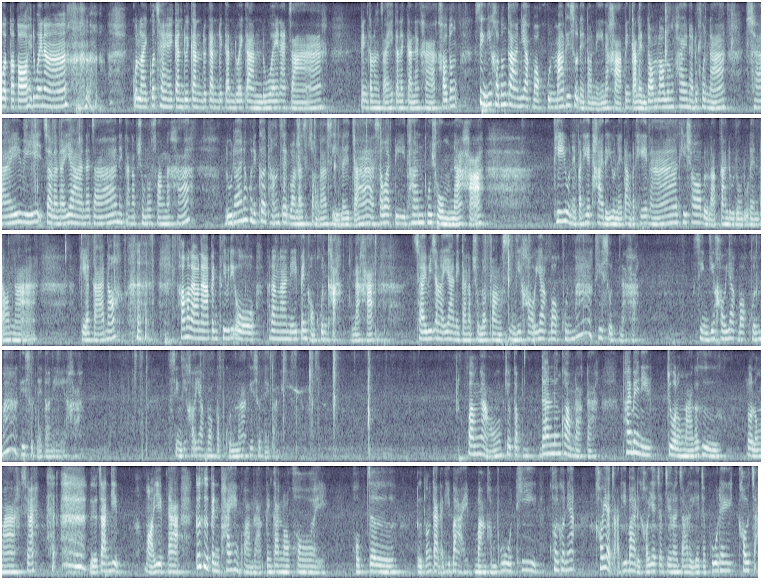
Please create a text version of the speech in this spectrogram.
กดต่อๆให้ด้วยนะ กดไลค์กดแชร์ให้กันด้วยกันด้วยกันด้วยกันด้วยกันด้วยนะจ๊ะเป็นกำลังใจให้กันและกันนะคะ เขาต้องสิ่งที่เขาต้องการอยากบอกคุณมากที่สุดในตอนนี้นะคะ เป็นการเรนดอมเล่าเรื่องไพ่นะทุกคนนะ ใช้วิจารณญาณนะจ๊ะในการรับชมรับฟังนะคะ ดูได้นะคนที่เกิดทั้ง 7 วันและ 12 ราศีเลยจ้า สวัสดีท่านผู้ชมนะคะ ที่อยู่ในประเทศไทยหรืออยู่ในต่างประเทศนะ ที่ชอบหรือรักการดูดวงดูแรนดอมนะเพียการ์ดเนาะเข้ามาแล้วนะ เป็นคลิปวิดีโอพลังงานนี้เป็นของคุณค่ะนะคะ ใช้วิจารณญาณในการรับชมรับฟังสิ่งที่เขาอยากบอกคุณมากที่สุดนะคะ สิ่งที่เขาอยากบอกคุณมากที่สุดในตอนนี้นะคะ สิ่งที่เขาอยากบอกกับคุณมากที่สุดในตอนนี้ ความเหงาเกี่ยวกับด้านเรื่องความรักนะไพ่ใบนี้จั่วลงมาก็คือหล่นลงมาใช่ไหมหรืออาจารย์หยิบหมอหยิบนะคะก็คือเป็นไพ่แห่งความรักเป็นการรอคอย พบเจอ หรือต้องการอธิบายบางคำพูดที่คนคนเนี้ยเขาอยากจะอธิบายหรือเขาอยากจะเจรจาหรืออยากจะพูดให้เข้าใจ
